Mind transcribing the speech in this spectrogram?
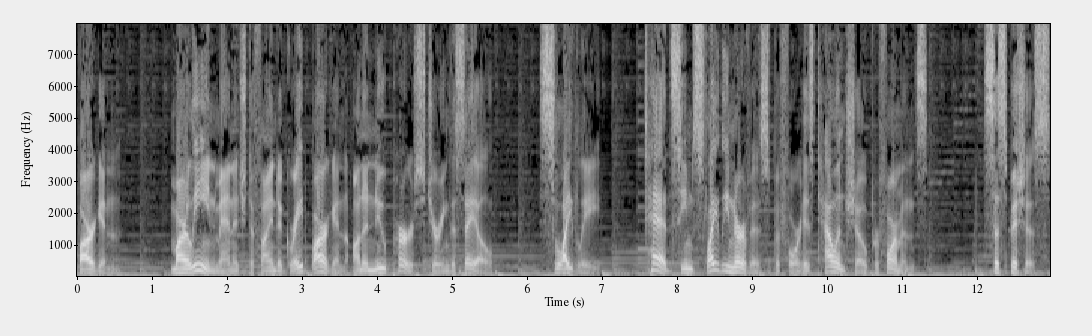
Bargain. Marlene managed to find a great bargain on a new purse during the sale. Slightly. Ted seemed slightly nervous before his talent show performance. Suspicious.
